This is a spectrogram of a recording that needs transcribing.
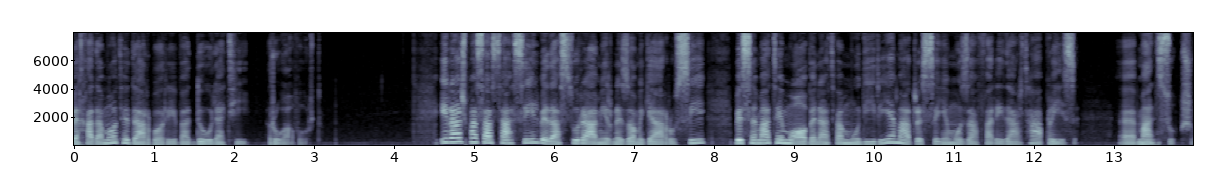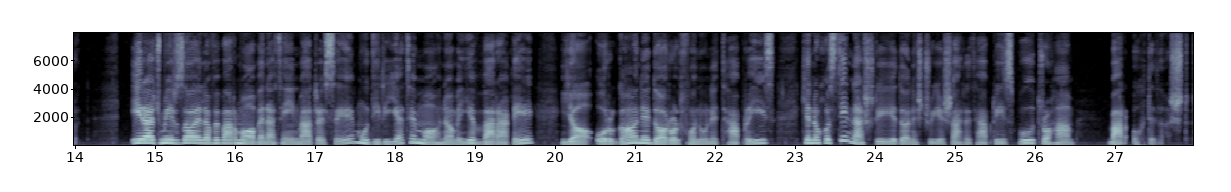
به خدمات درباری و دولتی رو آورد. ایرج پس از تحصیل به دستور امیر نظام گروسی به سمت معاونت و مدیری مدرسه مزفری در تبریز منصوب شد. ایرج میرزا علاوه بر معاونت این مدرسه مدیریت ماهنامه ورقه یا ارگان دارالفنون تبریز که نخستین نشریه دانشجوی شهر تبریز بود رو هم بر عهده داشت.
